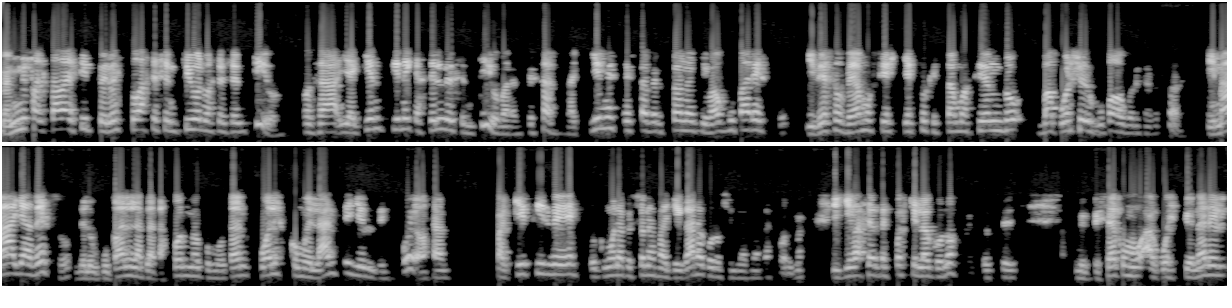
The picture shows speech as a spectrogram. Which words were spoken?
a mí me faltaba decir, pero esto hace sentido o no hace sentido. O sea, ¿y a quién tiene que hacerle sentido para empezar? ¿A quién es esta persona que va a ocupar esto? Y de eso veamos si es que esto que estamos haciendo va a poder ser ocupado por esa persona. Y más allá de eso, del ocupar la plataforma como tal, ¿cuál es como el antes y el después? O sea, ¿para qué sirve esto? ¿Cómo la persona va a llegar a conocer la plataforma? ¿Y qué va a hacer después que la conozca? Entonces, me empecé a como a cuestionar el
